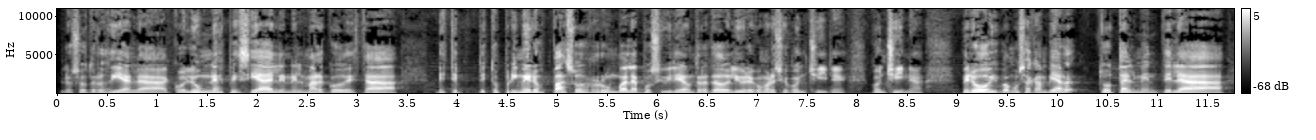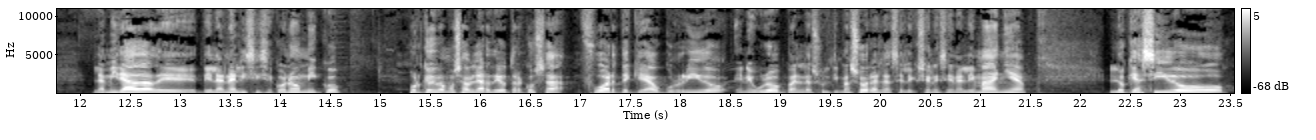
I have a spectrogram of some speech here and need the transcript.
los otros días la columna especial en el marco de esta de, este, de estos primeros pasos rumbo a la posibilidad de un tratado de libre comercio con China. Con China. Pero hoy vamos a cambiar totalmente la, la mirada de, del análisis económico, porque hoy vamos a hablar de otra cosa fuerte que ha ocurrido en Europa en las últimas horas, las elecciones en Alemania, lo que ha sido,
